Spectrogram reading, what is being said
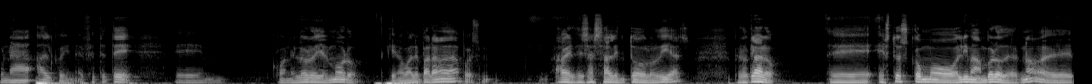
una altcoin FTT eh, con el oro y el moro que no vale para nada, pues, a ver, de esas salen todos los días. Pero claro, eh, esto es como Lehman Brothers, ¿no? Eh,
